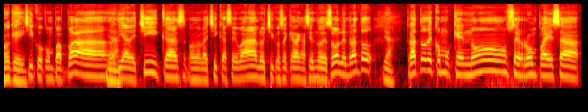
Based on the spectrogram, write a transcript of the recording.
Ok. chico con papá, Ya. día de chicas, cuando las chicas se van, los chicos se quedan haciendo desorden. Trato, Ya. trato de como que no se rompa esa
